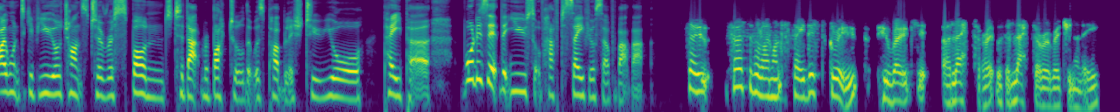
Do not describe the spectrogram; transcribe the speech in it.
I want to give you your chance to respond to that rebuttal that was published to your paper. What is it that you sort of have to say for yourself about that? So, first of all, I want to say this group who wrote a letter, it was a letter originally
